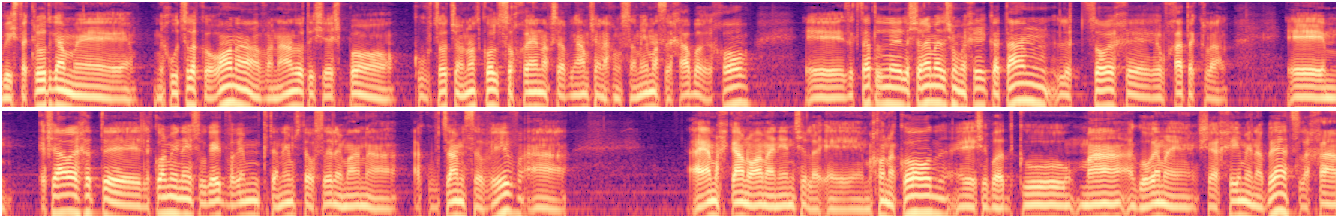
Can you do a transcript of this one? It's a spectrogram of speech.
בהסתכלות גם מחוץ לקורונה, ההבנה הזאת היא שיש פה קבוצות שונות, כל סוכן עכשיו, גם כשאנחנו שמים מסכה ברחוב, זה קצת לשלם איזשהו מחיר קטן לצורך רווחת הכלל. אפשר ללכת לכל מיני סוגי דברים קטנים שאתה עושה למען הקבוצה מסביב. היה מחקר נורא מעניין של מכון אקורד, שבדקו מה הגורם שהכי מנבא הצלחה.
